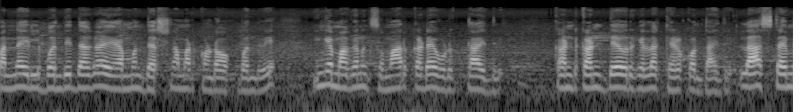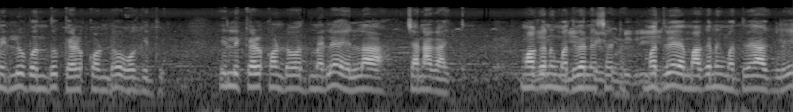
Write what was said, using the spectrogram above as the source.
ಮೊನ್ನೆ ಇಲ್ಲಿ ಬಂದಿದ್ದಾಗ ಅಮ್ಮನ ದರ್ಶನ ಮಾಡ್ಕೊಂಡು ಹೋಗಿ ಬಂದ್ವಿ. ಹಿಂಗೆ ಮಗನಿಗೆ ಸುಮಾರು ಕಡೆ ಹುಡುಕ್ತಾ ಇದ್ವಿ. ಕಂಡು ಕಂಡು ದೇವ್ರಿಗೆಲ್ಲ ಕೇಳ್ಕೊತಾ ಇದ್ವಿ. ಲಾಸ್ಟ್ ಟೈಮ್ ಇಲ್ಲೂ ಬಂದು ಕೇಳ್ಕೊಂಡು ಹೋಗಿದ್ವಿ. ಇಲ್ಲಿ ಕೇಳ್ಕೊಂಡು ಹೋದ್ಮೇಲೆ ಎಲ್ಲ ಚೆನ್ನಾಗಾಯ್ತು. ಮಗನಿಗೆ ಮದುವೆನೇ ಸೆಟ್ ಮದುವೆ ಮಗನಿಗೆ ಮದುವೆ ಆಗಲಿ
